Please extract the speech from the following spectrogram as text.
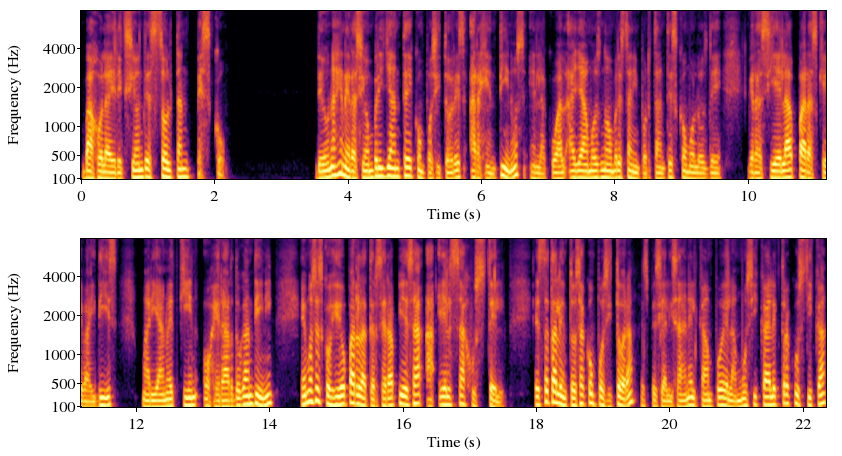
bajo la dirección de Soltan Pesco. De una generación brillante de compositores argentinos, en la cual hallamos nombres tan importantes como los de Graciela Parasquevaidis, Mariano Etquín o Gerardo Gandini, hemos escogido para la tercera pieza a Elsa Justel. Esta talentosa compositora, especializada en el campo de la música electroacústica,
